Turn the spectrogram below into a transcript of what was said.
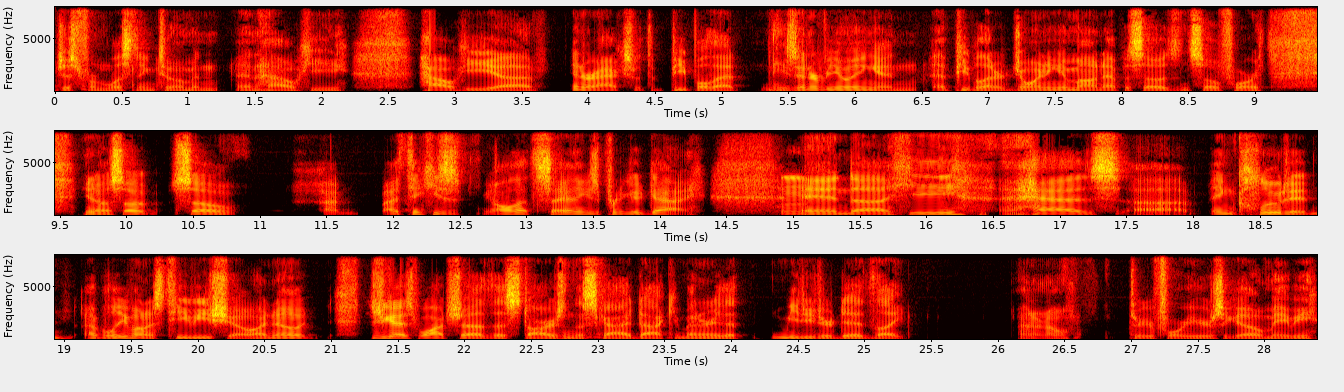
just from listening to him and, and how he how he uh, interacts with the people that he's interviewing and uh, people that are joining him on episodes and so forth. You know, so so uh, I think he's all that to say. I think he's a pretty good guy, mm. and uh, he has uh, included, I believe, on his TV show. I know. Did you guys watch uh, the Stars in the Sky documentary that Meat Eater did? Like, I don't know, three or four years ago, maybe.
